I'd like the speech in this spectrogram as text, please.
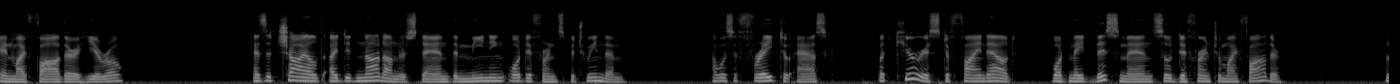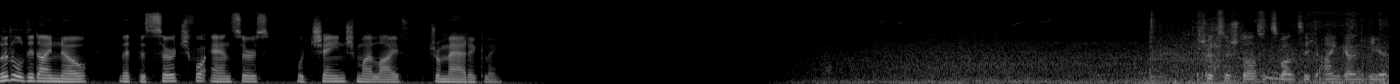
and my father a hero? As a child, I did not understand the meaning or difference between them. I was afraid to ask, but curious to find out what made this man so different to my father. Little did I know that the search for answers would change my life dramatically. Schützenstraße 20 Eingang here.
